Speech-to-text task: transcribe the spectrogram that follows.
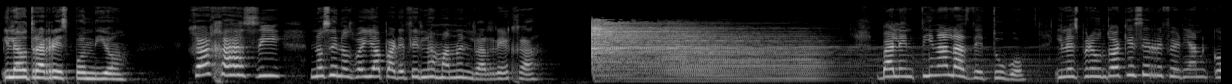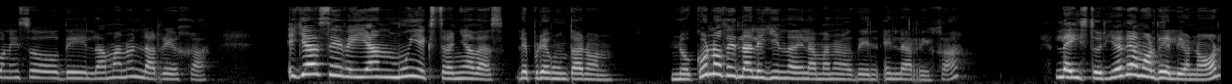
Y la otra respondió Ja, ja, sí, no se nos vaya a aparecer la mano en la reja. Valentina las detuvo y les preguntó a qué se referían con eso de la mano en la reja. Ellas se veían muy extrañadas. Le preguntaron ¿No conoces la leyenda de la mano en la reja? ¿La historia de amor de Leonor?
